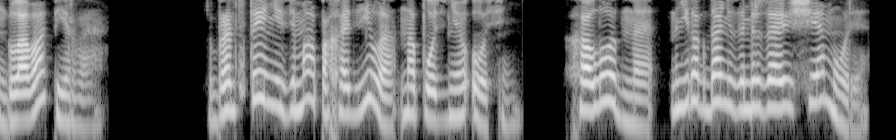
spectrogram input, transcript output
Глава первая. В Бронстейне зима походила на позднюю осень. Холодное, но никогда не замерзающее море.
